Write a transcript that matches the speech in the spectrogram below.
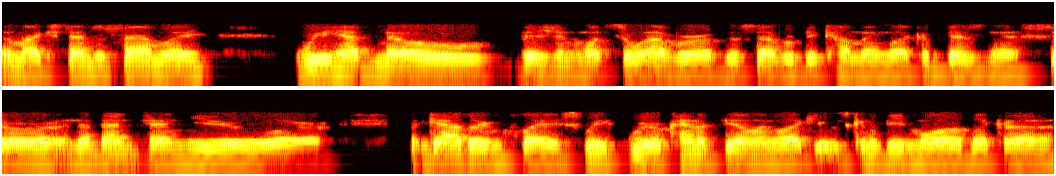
and my extended family we had no vision whatsoever of this ever becoming like a business or an event venue or a gathering place. We we were kind of feeling like it was going to be more of like a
